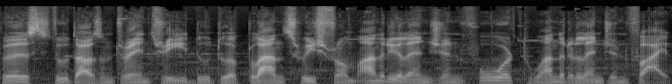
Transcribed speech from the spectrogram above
1st, 2023 due to a planned switch from Unreal Engine 4 to Unreal Engine 5.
